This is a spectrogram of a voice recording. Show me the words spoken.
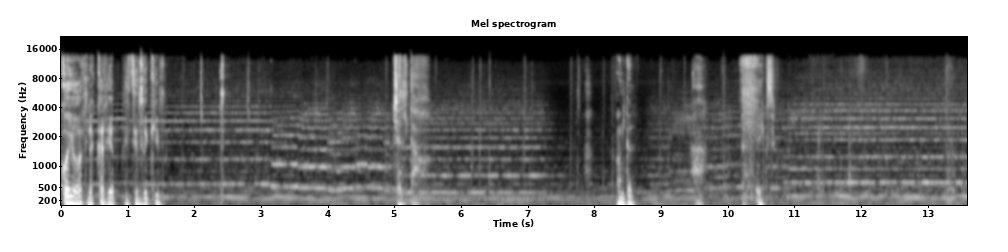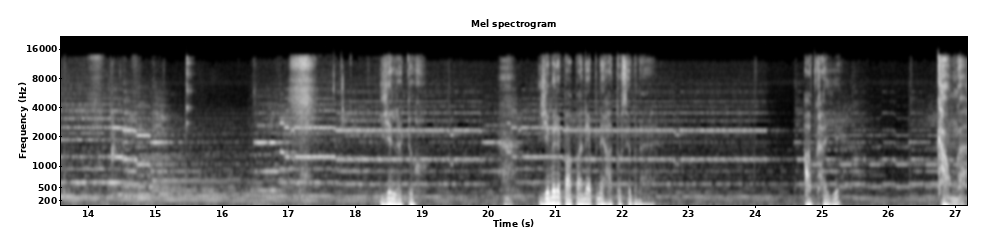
कोई और न करे अपनी ज़िंदगी में। चलता हूँ। अंकल। हाँ। एक सेकंड। ये लड्डू। ये मेरे पापा ने अपने हाथों से बनाया है। आप खाइए। खाऊँगा।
